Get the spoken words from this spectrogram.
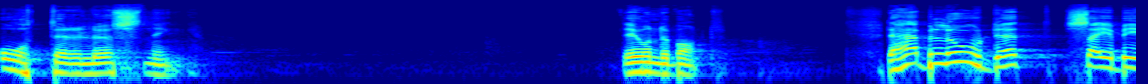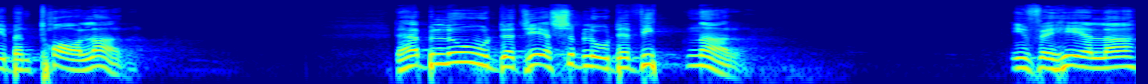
återlösning. Det är underbart. Det här blodet, säger Bibeln, talar. Det här blodet, Jesu blod, det vittnar inför hela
